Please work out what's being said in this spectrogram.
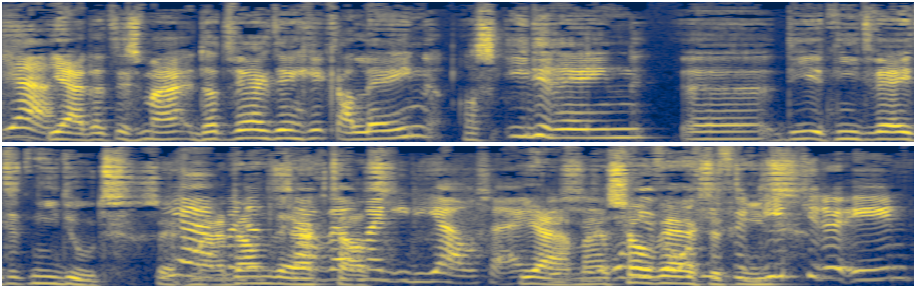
ja, Ja, dat, is maar, dat werkt denk ik alleen als iedereen eh, die het niet weet het niet doet. Zeg Ja, maar. Dan dat werkt zou wel dat. mijn ideaal zijn. Ja, Dus maar of zo je, werkt of je het niet. verdiept je erin,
